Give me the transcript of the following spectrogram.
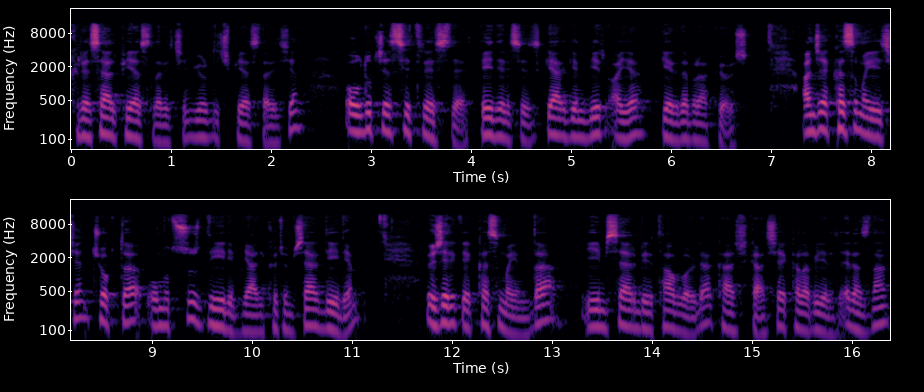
küresel piyasalar için, yurt içi piyasalar için oldukça stresli, belirsiz, gergin bir ayı geride bırakıyoruz. Ancak Kasım ayı için çok da umutsuz değilim, yani kötümser değilim. Özellikle Kasım ayında iyimser bir tabloyla karşı karşıya kalabiliriz. En azından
